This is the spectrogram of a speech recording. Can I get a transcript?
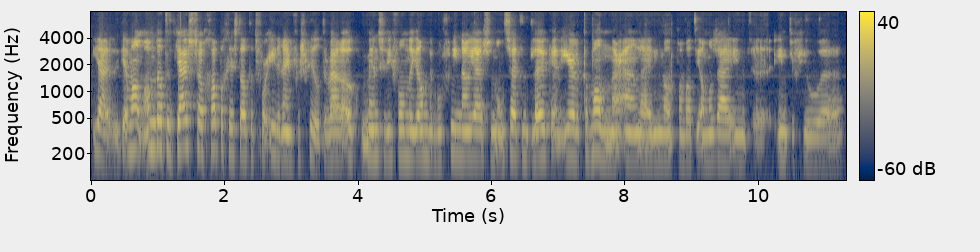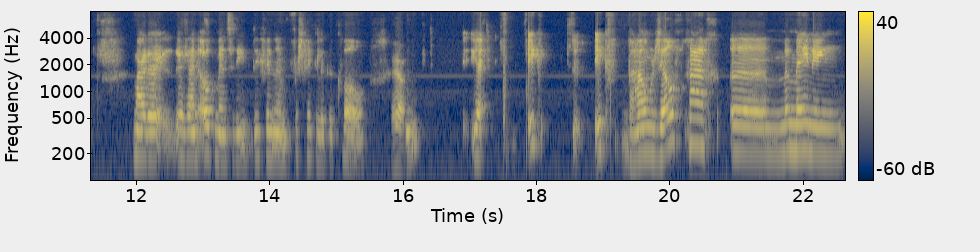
ja, omdat het juist zo grappig is dat het voor iedereen verschilt. Er waren ook mensen die vonden Jan de Bouffry nou juist een ontzettend leuke en eerlijke man. Naar aanleiding van wat hij allemaal zei in het uh, interview. Uh. Maar er, er zijn ook mensen die, die vinden hem verschrikkelijke kwal. Ja. Ja, ik, ik hou mezelf graag uh, mijn mening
